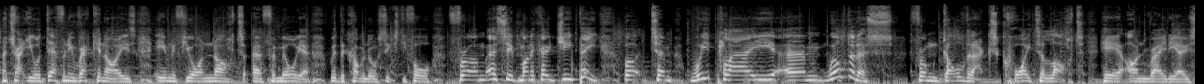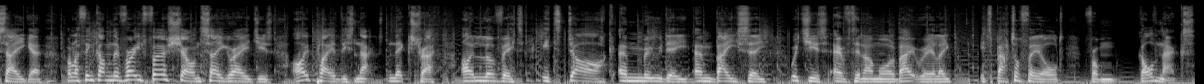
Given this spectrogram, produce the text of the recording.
a track you will definitely recognise even if you're not uh, familiar with the Commodore 64 from uh, Super Monaco GP. But um, we play um, Wilderness from Golden Axe quite a lot here on Radio Sega. Well, I think on the very first show on Sega Ages, I played this next, next track. I love it. It's dark and moody and bassy, which is everything I'm all about, really. It's Battlefield from Golden Axe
